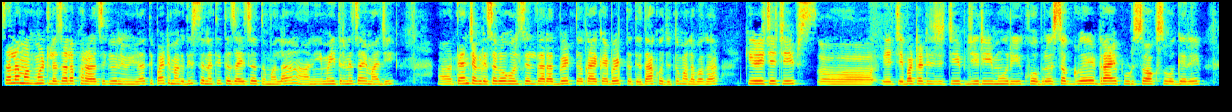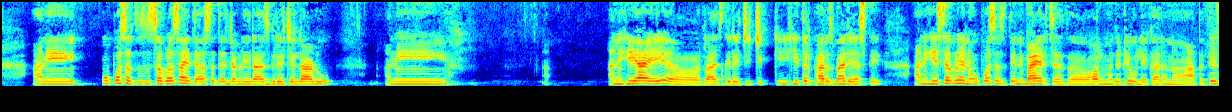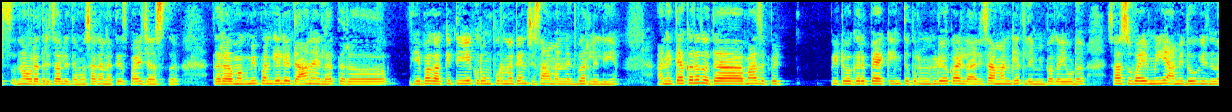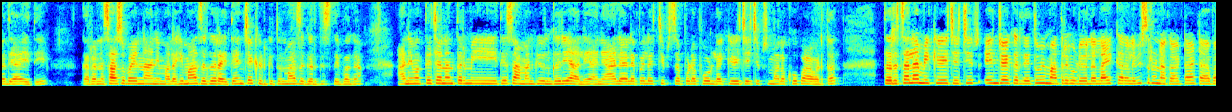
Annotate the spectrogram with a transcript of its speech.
चला मग म्हटलं चला फराळाचं घेऊन येऊया. ती पाठीमागे दिसतं ना तिथं जायचं होतं मला आणि मैत्रिणीच आहे माझी. त्यांच्याकडे सगळं होलसेल दरात भेटतं काय काय भेटतं ते दाखवते तुम्हाला बघा. केळीचे चिप्स याचे बटाट्याचे चिप्स जिरी मोहरी खोबरं सगळे ड्रायफ्रूट सॉक्स वगैरे. आणि उपवासाचं सगळं साहित्य असतं त्यांच्याकडे राजगिऱ्याचे लाडू. आणि आणि हे आहे राजगिऱ्याची चिक्की ही तर फारच भारी असते. आणि हे सगळे ना उपवासाचं त्यांनी बाहेरच्या हॉलमध्ये ठेवले. कारण आता तेच नवरात्री चालू आहे त्यामुळे सगळ्यांना तेच पाहिजे असतं. तर मग मी पण गेले होते आणायला. तर हे बघा किती एक रूम पूर्ण त्यांची सामान्यतः भरलेली आहे. आणि त्या करत होत्या माझं पीठ पीठ वगैरे पॅकिंग तोपर्यंत मी व्हिडिओ काढला आणि सामान घेतले मी. बघा एवढं. सासूबाई मी आम्ही दोघींमध्ये आहे ते. कारण सासूबाईंना आणि मला हे माझं घर आहे त्यांच्या खिडकीतून माझं घर दिसते बघा. आणि मग त्याच्यानंतर मी ते सामान घेऊन घरी आले. आणि आल्या आल्या पहिला चिप्सचा पुडा फोडला. केळीचे चिप्स मला खूप आवडतात. तर चला मी केळीचे चिप्स एन्जॉय करते. तुम्ही मात्र व्हिडिओला लाईक करायला विसरू नका. टाटा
